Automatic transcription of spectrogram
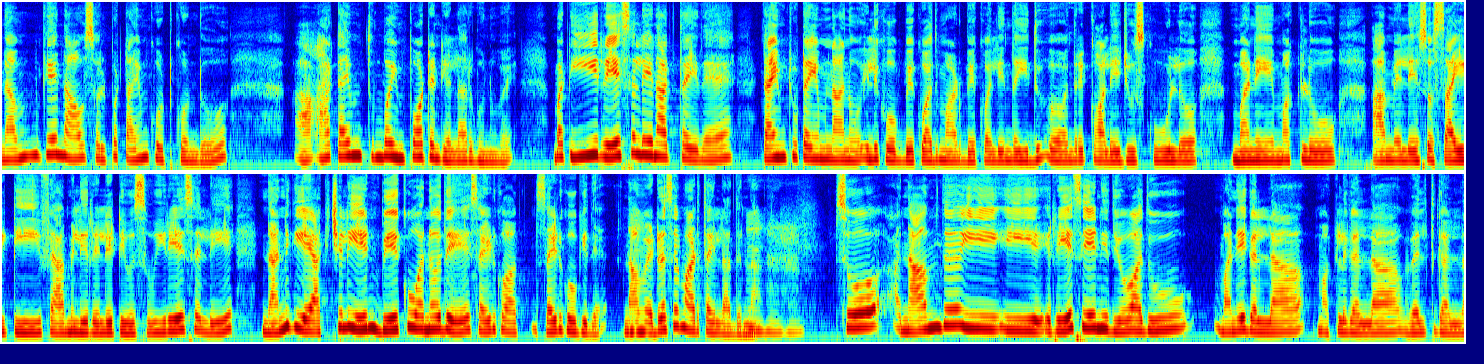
ನಮಗೆ ನಾವು ಸ್ವಲ್ಪ ಟೈಮ್ ಕೊಟ್ಕೊಂಡು ಆ- ಟೈಮ್ ತುಂಬ ಇಂಪಾರ್ಟೆಂಟ್ ಎಲ್ಲರಿಗೂ ಬಟ್ ಈ ರೇಸಲ್ಲಿ ಏನಾಗ್ತಾ ಇದೆ ಟೈಮ್ ಟು ಟೈಮ್ ನಾನು ಇಲ್ಲಿಗೆ ಹೋಗಬೇಕು ಅದು ಮಾಡಬೇಕು ಅಲ್ಲಿಂದ ಇದು ಅಂದರೆ ಕಾಲೇಜು ಸ್ಕೂಲು ಮನೆ ಮಕ್ಕಳು ಆಮೇಲೆ ಸೊಸೈಟಿ ಫ್ಯಾಮಿಲಿ ರಿಲೇಟಿವ್ಸು ಈ ರೇಸಲ್ಲಿ ನನಗೆ ಆ್ಯಕ್ಚುಲಿ ಏನು ಬೇಕು ಅನ್ನೋದೇ ಸೈಡ್ಗೆ ಸೈಡ್ಗೆ ಹೋಗಿದೆ. ನಾವು ಅಡ್ರೆಸ್ಸೇ ಮಾಡ್ತಾ ಇಲ್ಲ ಅದನ್ನು. ಸೊ ನಮ್ಮದು ಈ ಈ ರೇಸ್ ಏನಿದೆಯೋ ಅದು ಮನೆಗಲ್ಲ ಮಕ್ಳಿಗಲ್ಲ ವೆಲ್ತ್ಗಲ್ಲ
